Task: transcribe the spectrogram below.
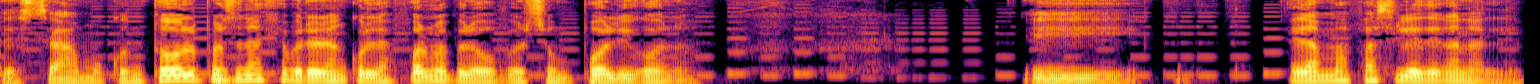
de Samu, con todos los personajes, pero eran con la forma, pero versión polígono. Y eran más fáciles de ganarle.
